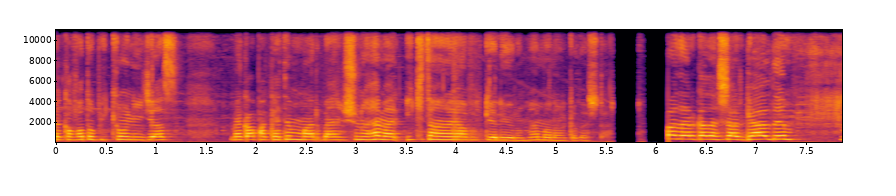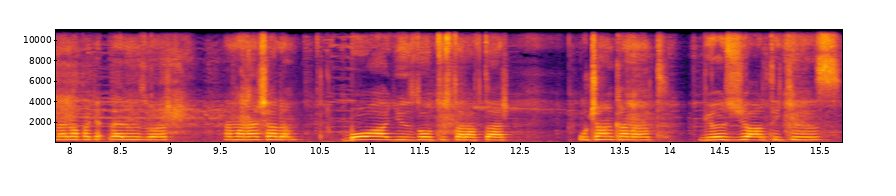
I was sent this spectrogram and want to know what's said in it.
birlikte kafa topu 2 oynayacağız. Mega paketim var. Ben şunu hemen iki tane yapıp geliyorum. Hemen arkadaşlar. Evet arkadaşlar geldim. Mega paketlerimiz var. Hemen açalım. Boğa %30 taraftar. Uçan kanat. Gözcü artı 2 hız.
